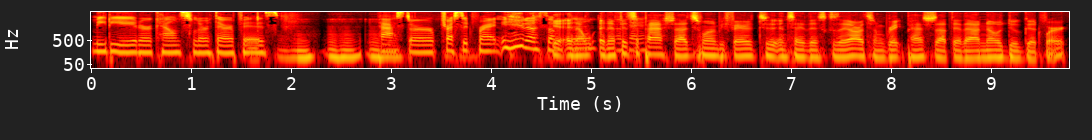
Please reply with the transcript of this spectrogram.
mediator counselor therapist Mm-hmm. pastor trusted friend you know something Yeah, and, I, and if it's a pastor, I just want to be fair to and say this because there are some great pastors out there that I know do good work.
